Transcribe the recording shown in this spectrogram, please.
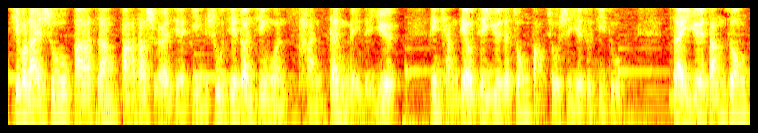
希伯来书八章八到十二节引述这段经文，谈更美的约，并强调这约的中保就是耶稣基督。在约当中，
